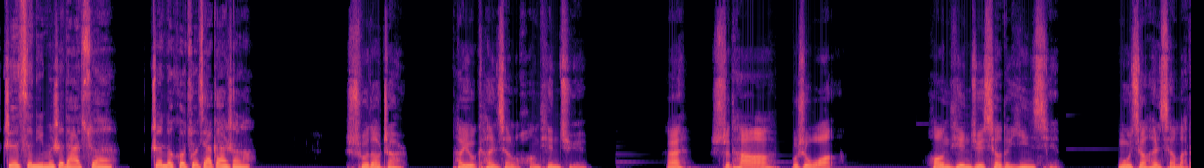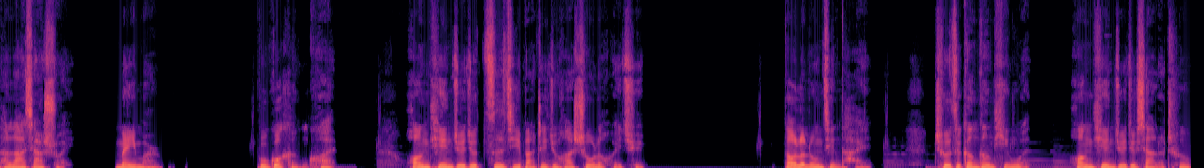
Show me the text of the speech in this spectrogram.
这次你们是打算真的和左家干上了？说到这儿，他又看向了黄天觉：“哎，是他啊，不是我。”黄天觉笑得阴险，穆萧寒想把他拉下水，没门不过很快，黄天觉就自己把这句话收了回去。到了龙井台，车子刚刚停稳，黄天觉就下了车，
